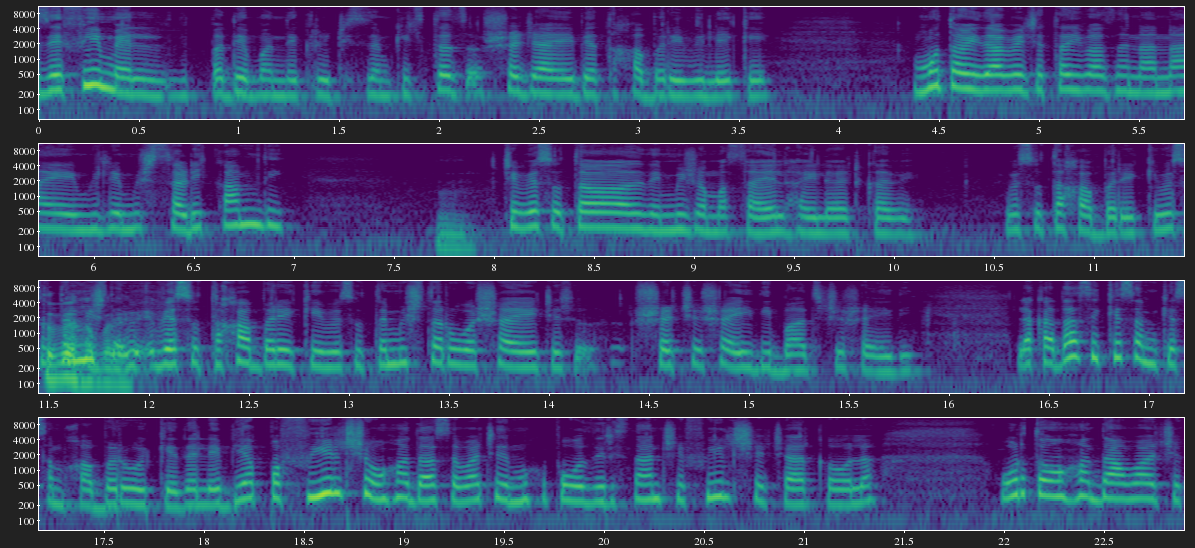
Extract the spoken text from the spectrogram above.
از ا فیمیل په دې باندې کریټیسیزم کې چې ته شجاعي بیا ته خبرې ویلې کې مو ته دا وی چې ته یو زنانه یې ویلې مش سړی کم دی چې وسو ته د میجه مسایل هایلایټ کوي وسو ته خبرې کې وسو ته مشته وسو ته خبرې کې وسو ته مشتر وشای چې ش چې شای دی باد چې شای دی لکه داسې قسم قسم خبرو کېدلې بیا په فیلډ شو هدا سوا چې موږ په وزیرستان شي فیلډ شي چار کوله ورته هه دا وا چې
